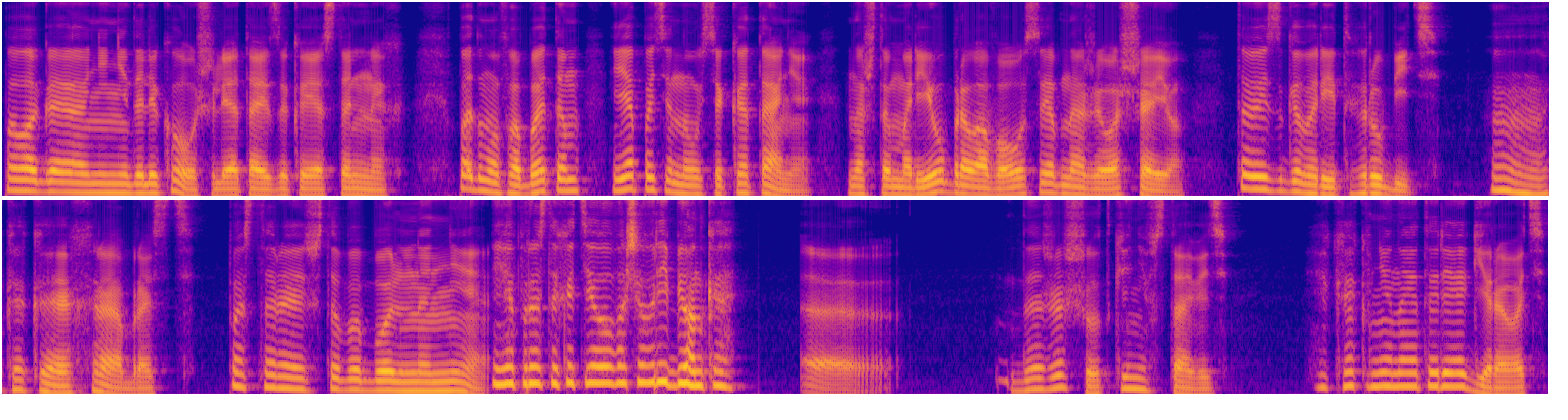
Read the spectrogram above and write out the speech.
Полагаю, они недалеко ушли от Айзека и остальных. Подумав об этом, я потянулся к катане, на что Мария убрала волосы и обнажила шею. То есть, говорит, рубить. Какая храбрость. Постараюсь, чтобы больно не... Я просто хотела вашего ребенка. Э, даже шутки не вставить. И как мне на это реагировать?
